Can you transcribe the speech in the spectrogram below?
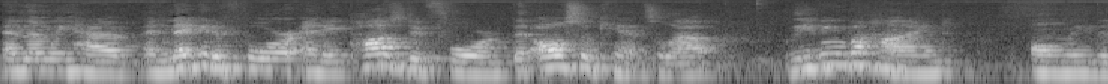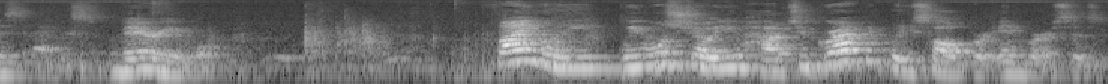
And then we have a negative 4 and a positive 4 that also cancel out, leaving behind only this x variable. Finally, we will show you how to graphically solve for inverses.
